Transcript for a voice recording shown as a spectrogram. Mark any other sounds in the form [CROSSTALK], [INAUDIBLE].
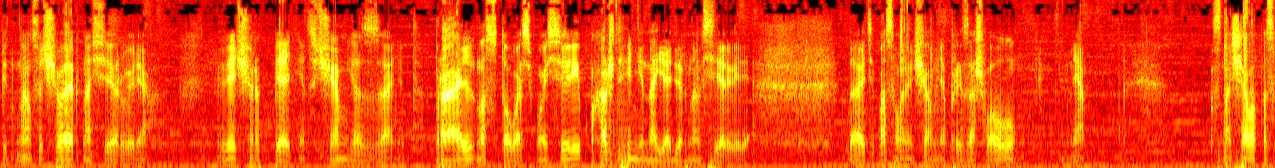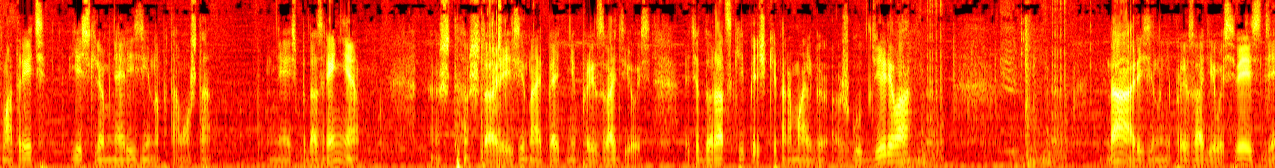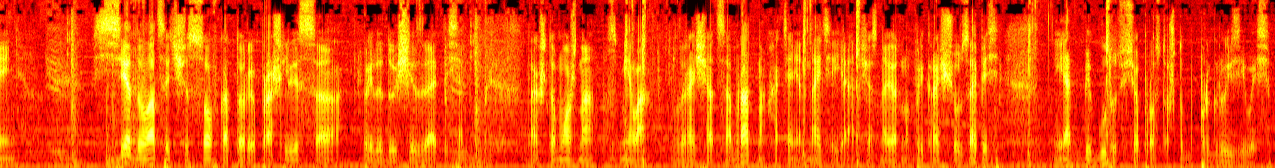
15 человек на сервере. Вечер пятницы. Чем я занят? Правильно, 108 серии похождений на ядерном сервере. Давайте посмотрим, что у меня произошло. У меня сначала посмотреть, есть ли у меня резина, потому что у меня есть подозрение, [LAUGHS] что, что резина опять не производилась. Эти дурацкие печки нормально жгут дерево. Да, резина не производилась весь день. Все 20 часов, которые прошли с а, предыдущей записи. Так что можно смело возвращаться обратно. Хотя нет, знаете, я сейчас, наверное, прекращу запись и отбегу тут все просто, чтобы прогрузилось.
